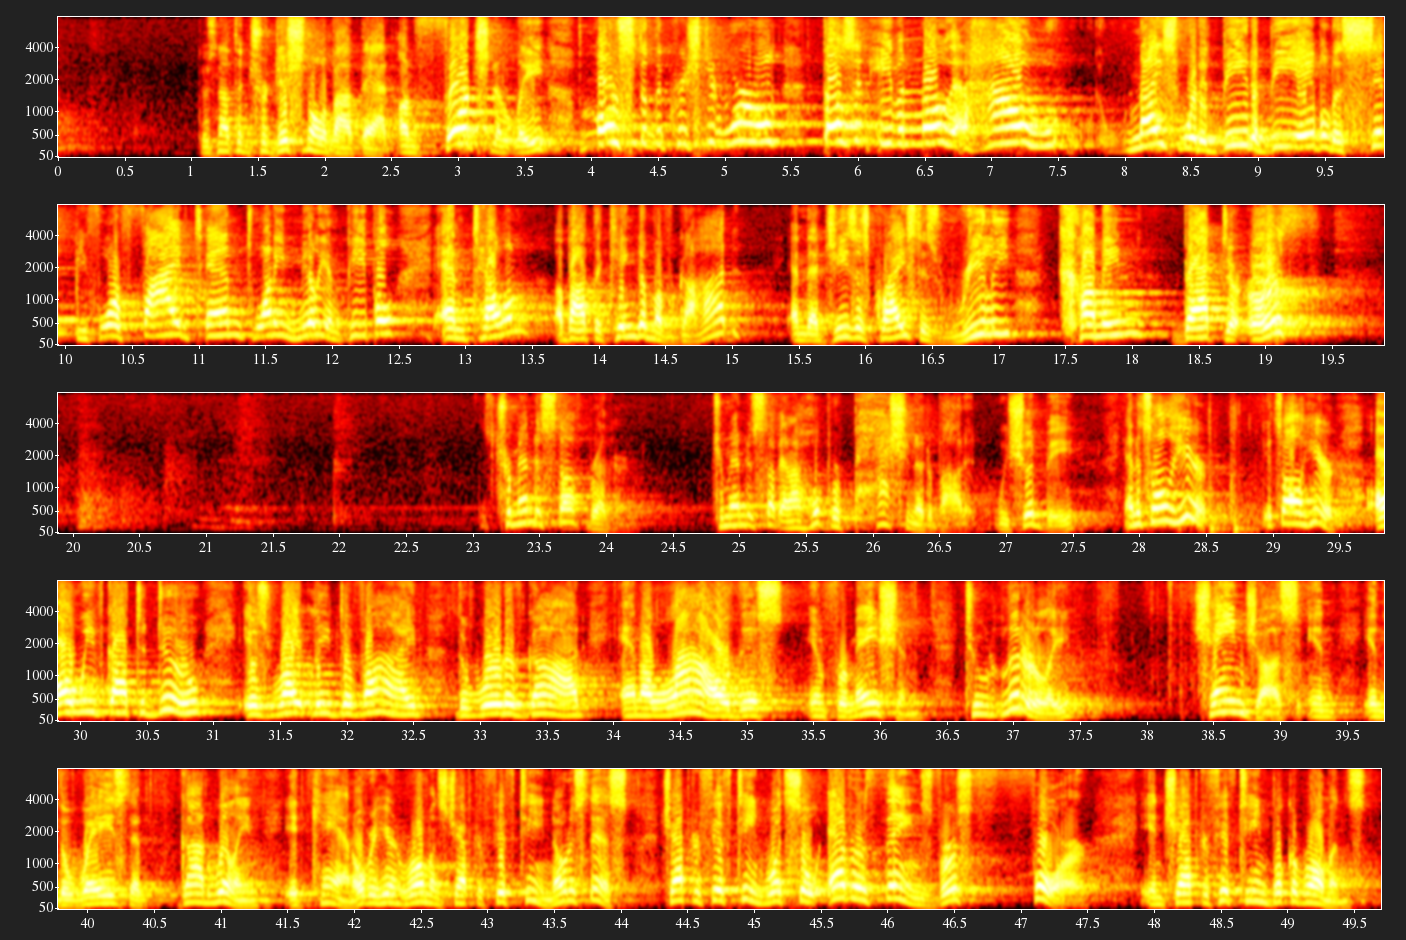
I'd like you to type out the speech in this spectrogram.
There's nothing traditional about that. Unfortunately, most of the Christian world doesn't even know that. How nice would it be to be able to sit before 5, 10, 20 million people and tell them about the kingdom of God and that Jesus Christ is really coming back to earth? It's tremendous stuff, brethren. Tremendous stuff. And I hope we're passionate about it. We should be. And it's all here. It's all here. All we've got to do is rightly divide the Word of God and allow this information to literally change us in, in the ways that, God willing, it can. Over here in Romans chapter 15, notice this. Chapter 15, whatsoever things, verse 4, in chapter 15, book of Romans,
